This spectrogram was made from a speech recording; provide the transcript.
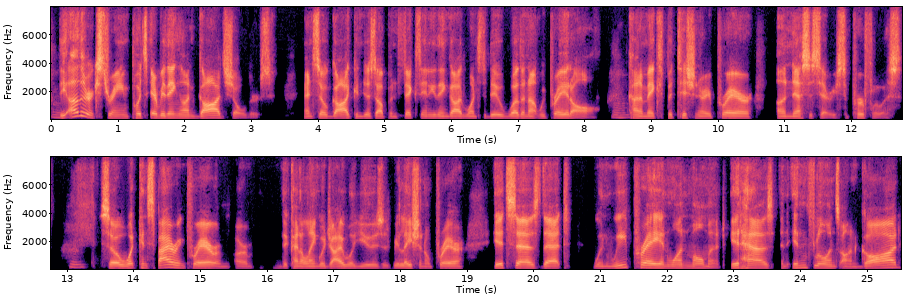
Mm. The other extreme puts everything on God's shoulders. And so God can just up and fix anything God wants to do, whether or not we pray at all. Mhm. Kind of makes petitionary prayer unnecessary, superfluous. Mm. So, what conspiring prayer, or, or the kind of language I will use is relational prayer, it says that when we pray in one moment, it has an influence on God,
